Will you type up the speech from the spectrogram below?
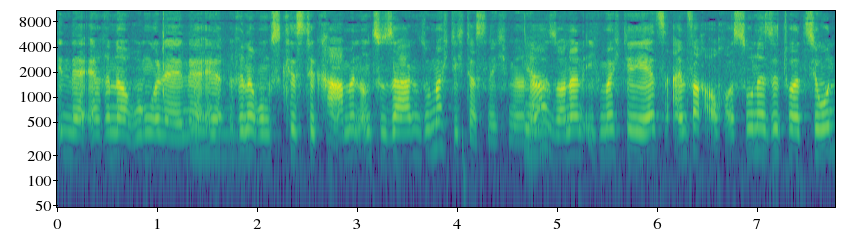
in der Erinnerung oder in der mhm. Erinnerungskiste kramen und zu sagen, so möchte ich das nicht mehr, ne? ja. ne? sondern ich möchte jetzt einfach auch aus so einer Situation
